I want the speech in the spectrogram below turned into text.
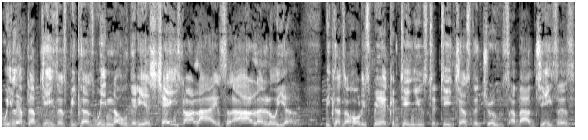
We lift up Jesus because we know that He has changed our lives. Hallelujah. Because the Holy Spirit continues to teach us the truths about Jesus,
